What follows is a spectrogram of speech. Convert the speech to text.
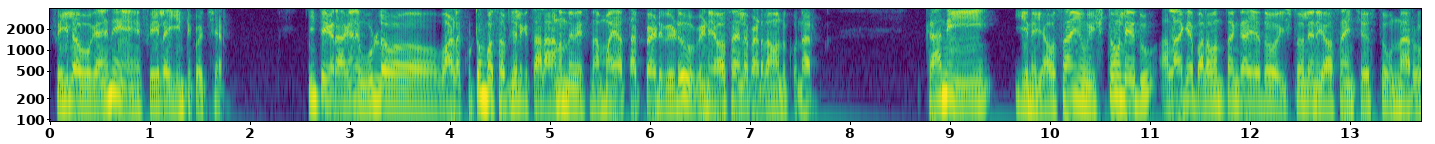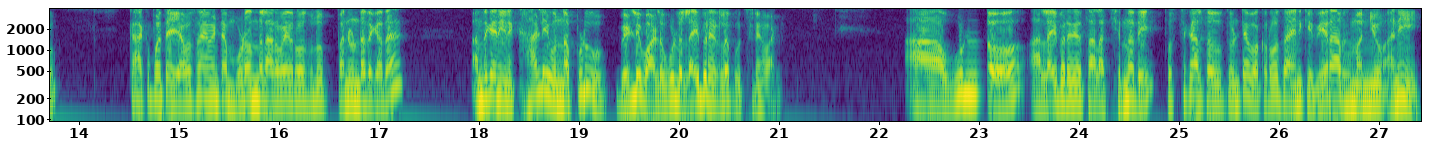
ఫెయిల్ అవ్వగానే ఫెయిల్ అయ్యి ఇంటికి వచ్చారు. ఇంటికి రాగానే ఊళ్ళో వాళ్ళ కుటుంబ సభ్యులకి చాలా ఆనందం వేసింది. అమ్మాయి తప్పాడు వీడు వీడిని వ్యవసాయంలో పెడదాం అనుకున్నారు. కానీ ఈయన వ్యవసాయం ఇష్టం లేదు. అలాగే బలవంతంగా ఏదో ఇష్టం లేని వ్యవసాయం చేస్తూ ఉన్నారు. కాకపోతే వ్యవసాయం అంటే మూడు వందల అరవై రోజులు పని ఉండదు కదా? అందుకే నేను ఖాళీ ఉన్నప్పుడు వెళ్ళి వాళ్ళ ఊళ్ళో లైబ్రరీలో కూర్చునేవాళ్ళు. ఆ ఊళ్ళో ఆ లైబ్రరీ చాలా చిన్నది. పుస్తకాలు చదువుతుంటే ఒకరోజు ఆయనకి వీరాభిమన్యు అని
